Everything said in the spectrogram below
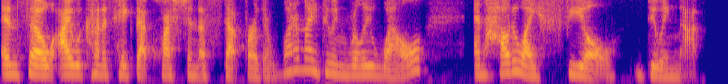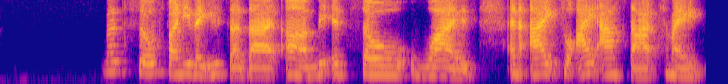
And so I would kind of take that question a step further. What am I doing really well? And how do I feel doing that? That's so funny that you said that. Um, it's so wise. And I, so I asked that to my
